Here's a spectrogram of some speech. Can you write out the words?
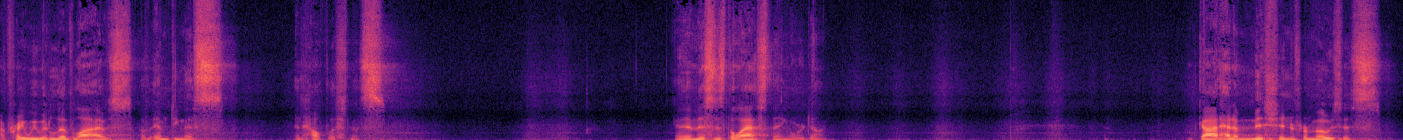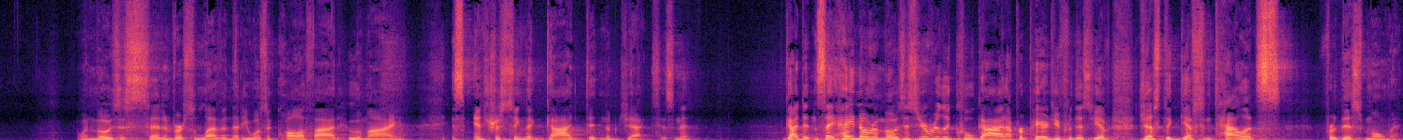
I pray we would live lives of emptiness and helplessness. And then this is the last thing, we're done. God had a mission for Moses. When Moses said in verse 11 that he wasn't qualified, who am I? It's interesting that God didn't object, isn't it? God didn't say, hey, no, no, Moses, you're a really cool guy, and I prepared you for this. You have just the gifts and talents for this moment.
